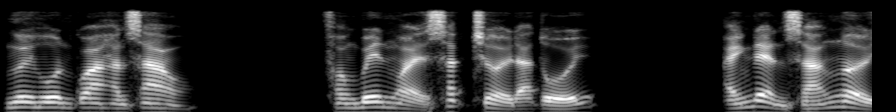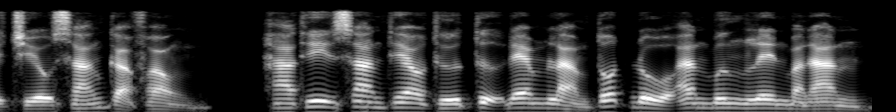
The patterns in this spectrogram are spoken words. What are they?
ngươi hôn qua hắn sao? Phòng bên ngoài sắc trời đã tối. Ánh đèn sáng ngời chiếu sáng cả phòng, Hà Thi San theo thứ tự đem làm tốt đồ ăn bưng lên bàn ăn,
